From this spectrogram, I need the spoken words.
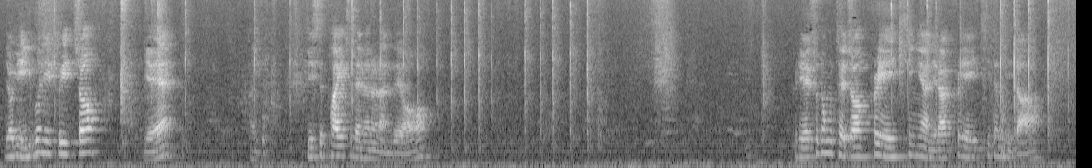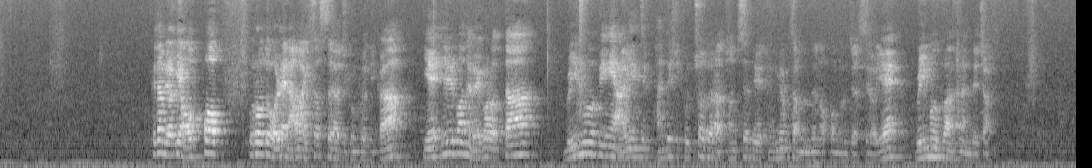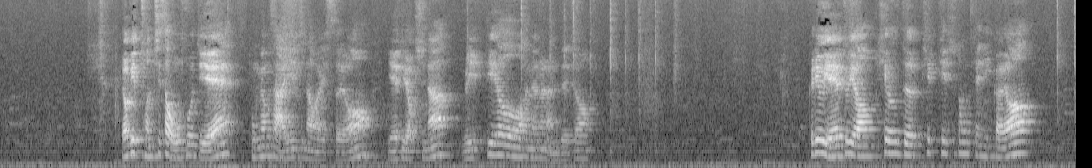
여기 even if 있죠? 예. 아이고. despite 되면은 안 돼요. 그리에 수동태죠. creating이 아니라 created입니다. 그 다음 여기 어법으로도 원래 나와 있었어요. 지금 보니까. 얘 1번에 왜 걸었다? removing에 ing 반드시 붙여둬라. 전체 뒤에 동명사 묻는 어법 문제였어요. 얘 remove 하면 안 되죠. 여기 전치사 of 뒤에 동명사 ing 나와 있어요. 얘도 역시나 refill 하면은 안 되죠. 그리고 얘도요. killed pp 수동태니까요.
